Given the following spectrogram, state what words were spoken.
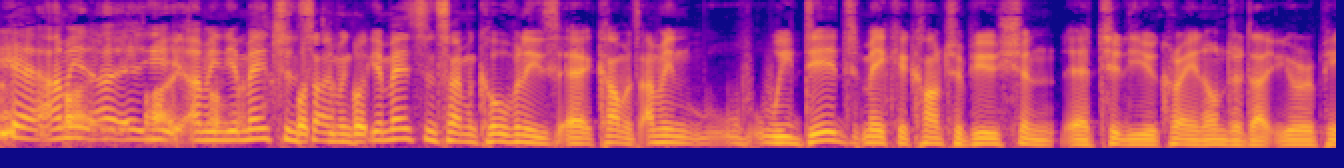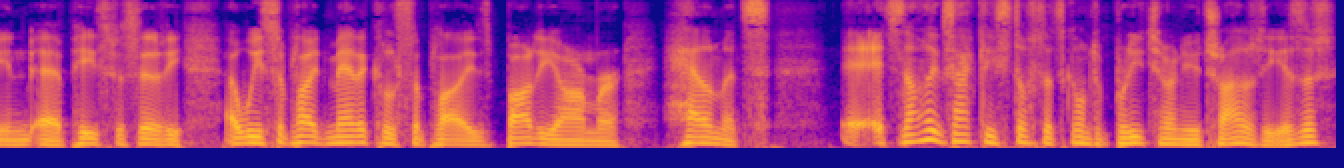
Yeah, I mean, you, I mean, you mentioned but, Simon. But, you mentioned Simon Coveney's uh, comments. I mean, we did make a contribution uh, to the Ukraine under that European uh, peace facility. Uh, we supplied medical supplies, body armor, helmets. It's not exactly stuff that's going to breach our neutrality, is it?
